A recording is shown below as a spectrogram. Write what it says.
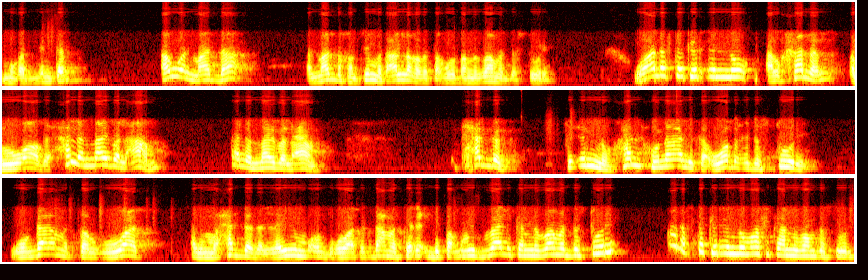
مقدمتك. أول مادة المادة 50 متعلقة بتقويض النظام الدستوري. وأنا أفتكر إنه الخلل الواضح هل النائب العام هل النائب العام تحقق في إنه هل هنالك وضع دستوري وقامت القوات المحدده اللي هي قوات الدعم السريع بتقويض ذلك النظام الدستوري؟ أنا أفتكر إنه ما في كان نظام دستوري.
